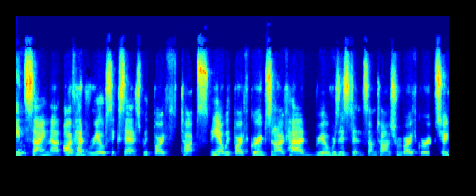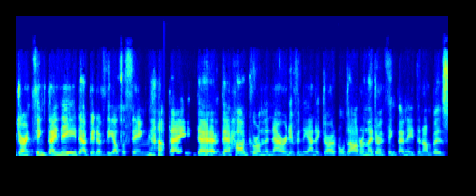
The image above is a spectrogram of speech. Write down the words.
in saying that, I've had real success with both types, you know, with both groups, and I've had real resistance sometimes from both groups who don't think they need a bit of the other thing. they they're they're hardcore on the narrative and the anecdotal data, and they don't think they need the numbers,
